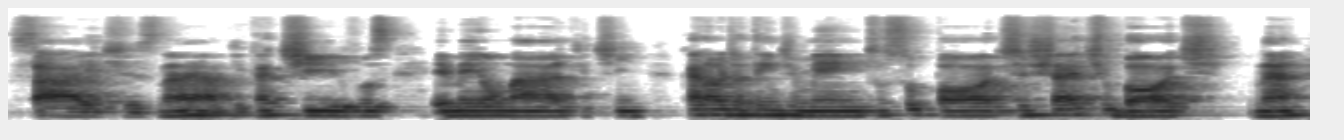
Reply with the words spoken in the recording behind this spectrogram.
sites, né? aplicativos, e-mail marketing canal de atendimento, suporte, chatbot, né?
